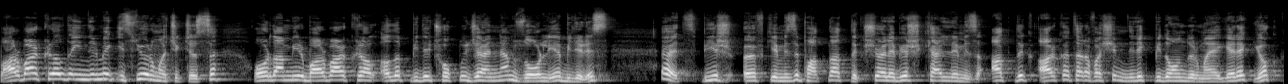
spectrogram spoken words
Barbar kralı da indirmek istiyorum açıkçası. Oradan bir barbar kral alıp bir de çoklu cehennem zorlayabiliriz. Evet bir öfkemizi patlattık. Şöyle bir kellemizi attık. Arka tarafa şimdilik bir dondurmaya gerek yok.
